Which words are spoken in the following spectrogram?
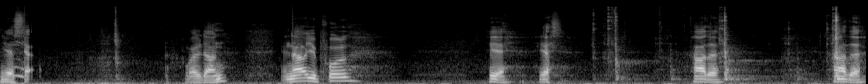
Yes. Yeah. Well done. And now you pull here. Yes. Harder. Harder.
